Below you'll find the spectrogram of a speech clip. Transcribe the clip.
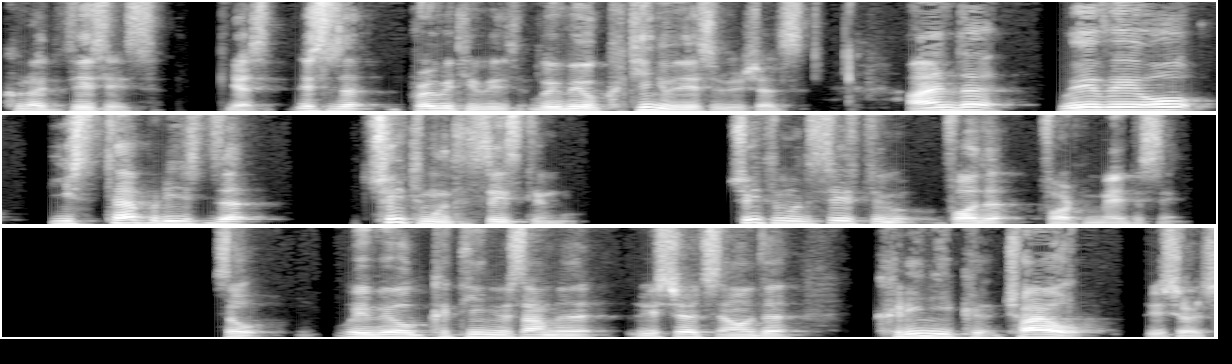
chronic disease. Yes, this is a preventive. We will continue this research. And uh, we will establish the treatment system, treatment system for the for medicine. So we will continue some research on the clinical trial research.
